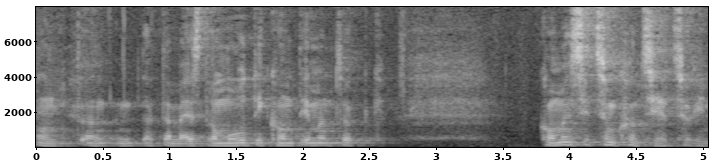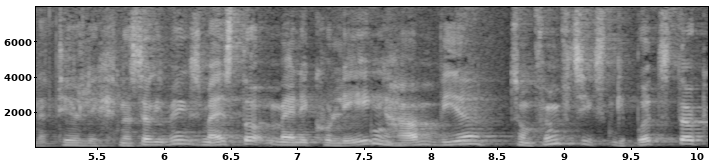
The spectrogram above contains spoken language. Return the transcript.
und, und, und der Meister Muti kommt immer und sagt, Kommen Sie zum Konzert, sage ich natürlich. Dann sage ich übrigens, Meister, meine Kollegen haben wir zum 50. Geburtstag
